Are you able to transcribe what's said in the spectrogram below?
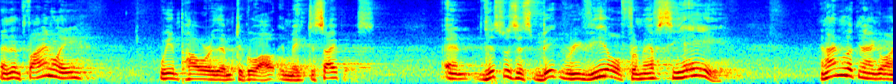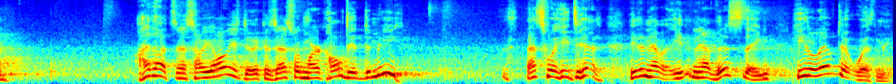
And then finally, we empower them to go out and make disciples. And this was this big reveal from FCA. And I'm looking at it going, I thought that's how he always did it because that's what Mark Hall did to me. That's what he did. He didn't have a, he didn't have this thing. He lived it with me.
